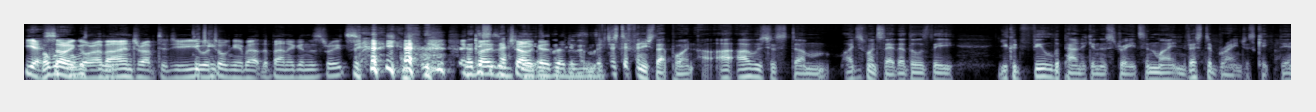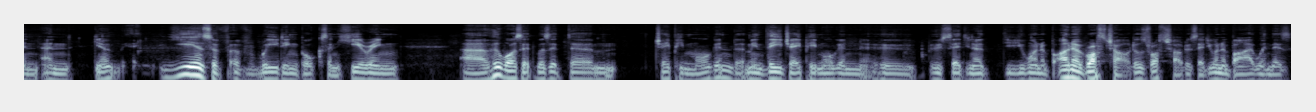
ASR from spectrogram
Yeah, What, sorry, Gaurav, the, I interrupted you. You did were you? talking about the panic in the streets. yeah, no, closing actually a childcare good bit. centres. of- Just to finish that point, I, I I was just um, I just want to say that there was the you could feel the panic in the streets, and my investor brain just kicked in, and you know, years of, of reading books and hearing. Uh, who was it? Was it um, J.P. Morgan? I mean, the J.P. Morgan who who said, you know, you want to. Oh no, Rothschild. It was Rothschild who said you want to buy when there's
